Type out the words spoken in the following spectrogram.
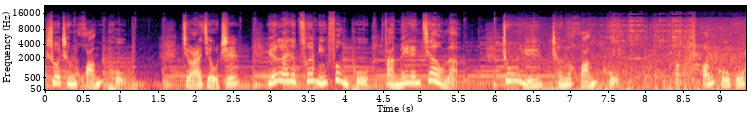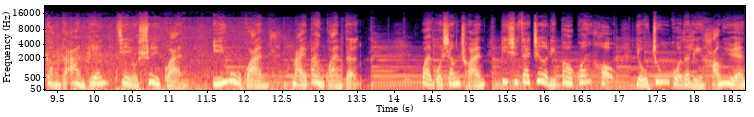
说成黄埔，久而久之，原来的村民凤浦反没人叫了，终于成了黄埔。黄埔古港的岸边建有税馆、遗物馆、买办馆等，外国商船必须在这里报关后，由中国的领航员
